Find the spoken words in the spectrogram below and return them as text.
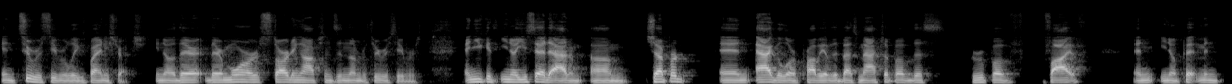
in two receiver leagues by any stretch. You know, they're they're more starting options than number three receivers. And you could, you know, you said Adam um, Shepard and Agholor probably have the best matchup of this group of five, and you know Pittman,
